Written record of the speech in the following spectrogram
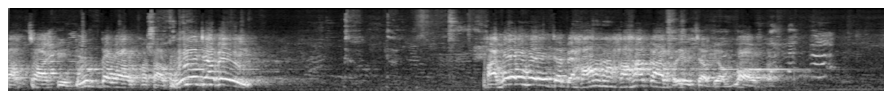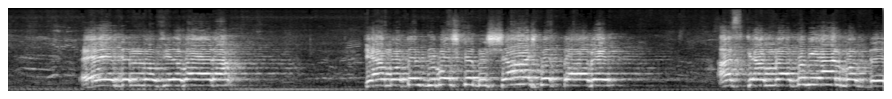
বাচ্চাকে দুধ দেওয়ার কথা ভুলে যাবে। পাগল হয়ে যাবে, হাহাকার হয়ে যাবে কেমতের দিবসকে বিশ্বাস করতে হবে। আজকে আমরা দুনিয়ার মধ্যে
